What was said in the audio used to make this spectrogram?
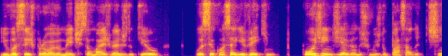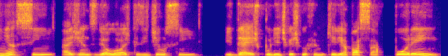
e vocês provavelmente são mais velhos do que eu, você consegue ver que hoje em dia, vendo os filmes do passado, tinha sim agendas ideológicas e tinham sim ideias políticas que o filme queria passar. Porém,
